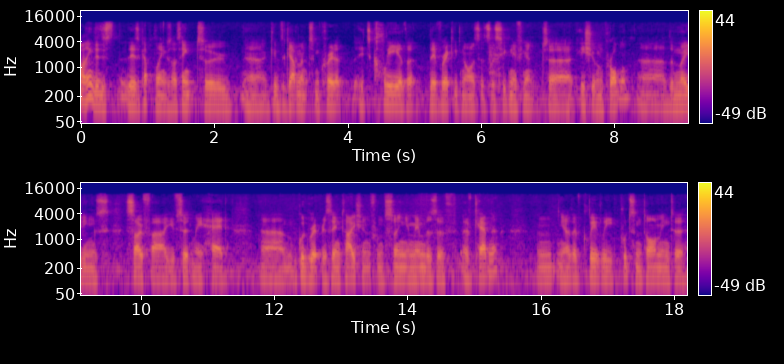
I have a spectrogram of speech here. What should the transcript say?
I think there's, there's a couple of things. I think to uh, give the government some credit, it's clear that they've recognised it's a significant uh, issue and problem. Uh, the meetings so far, you've certainly had um, good representation from senior members of, of cabinet, and you know they've clearly put some time into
